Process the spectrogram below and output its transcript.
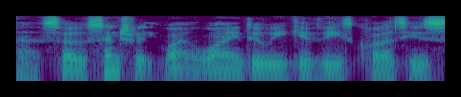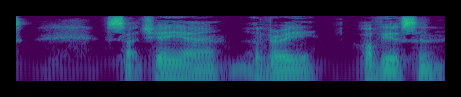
uh, so centrally. Why why do we give these qualities such a a very obvious and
